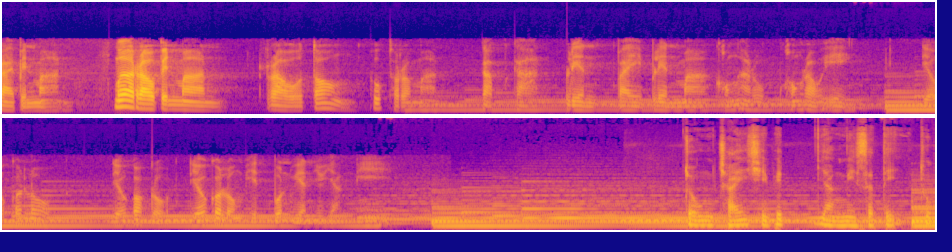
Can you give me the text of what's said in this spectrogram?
กลายเป็นมารเมื่อเราเป็นมารเราต้อง ทุกข์ทรมานกับการเปลี่ยนไปเปลี่ยนมาของอารมณ์ของเราเอง เดี๋ยวก็โลภเดี๋ยวก็โกรธเดี๋ยวก็หลงผิดวนเวียนอยู่อย่างนี้ จงใช้ชีวิตอย่างมีสติทุก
